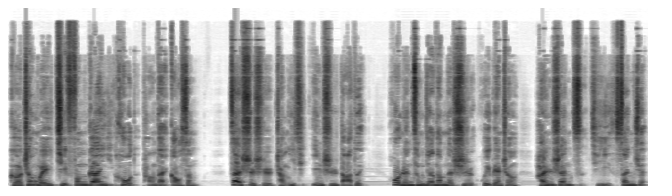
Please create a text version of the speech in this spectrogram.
可称为继风干以后的唐代高僧。在世时常一起吟诗答对，后人曾将他们的诗汇编成《寒山子集》三卷。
